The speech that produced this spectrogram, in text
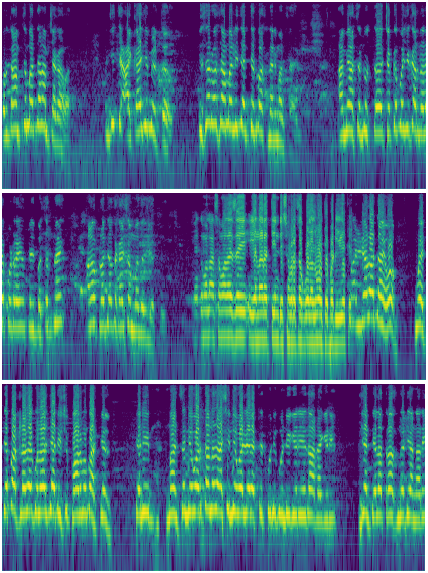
परंतु आमचं मतदान आमच्या गावात. म्हणजे जे ऐकायचे मिळतं ती सर्वसामान्य जनतेत बसणारी माणसं आहे आम्ही असं नुसतं चक्कपजी करणाऱ्या पुढे बसत नाही आणि आपला त्याचा काही संबंधच येत नाही. तुम्हाला असं म्हणायचं आहे येणारा तीन डिसेंबरचा गुलाल मोहिते पाटील येतील पडलेलाच आहे हो. मोहिते पाटलाचा गुलाल ज्या दिवशी फॉर्म भरतील त्यांनी माणसं निवडताना अशी निवडलेली असतात कुणी गुंडीगिरी दादागिरी जनतेला त्रास न देणारी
